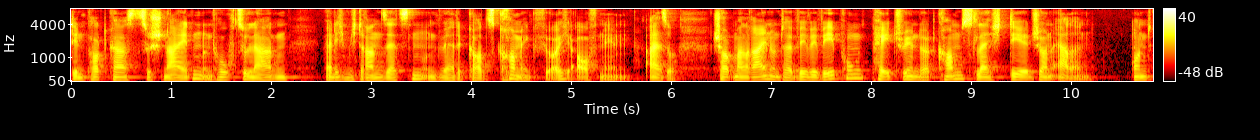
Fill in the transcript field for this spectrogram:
den Podcast zu schneiden und hochzuladen, werde ich mich dran setzen und werde God's Comic für euch aufnehmen. Also schaut mal rein unter www.patreon.com slash dearjohnallen. Und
